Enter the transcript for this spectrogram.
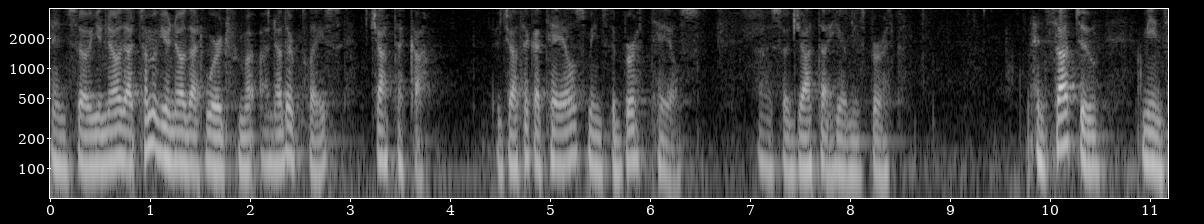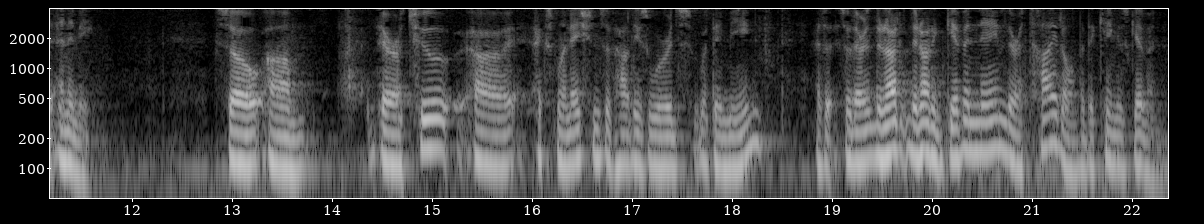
and so you know that some of you know that word from another place. Jataka. The Jataka tales means the birth tales. Uh, so Jata here means birth. And Satu means enemy. So um, there are two uh, explanations of how these words, what they mean. A, so they're, they're, not, they're not a given name, they're a title that the king is given.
